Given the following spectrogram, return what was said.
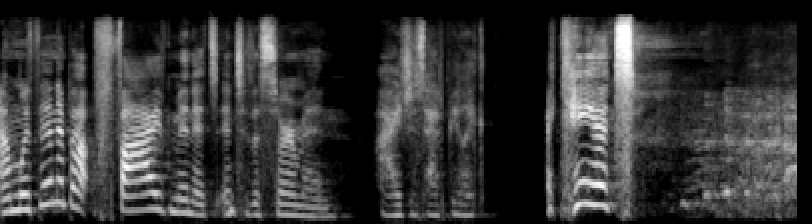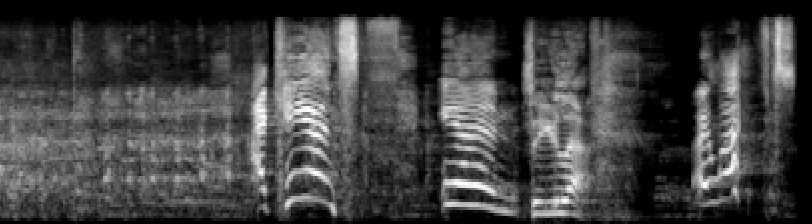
And within about five minutes into the sermon, I just had to be like, I can't. I can't. And So you left. I left.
